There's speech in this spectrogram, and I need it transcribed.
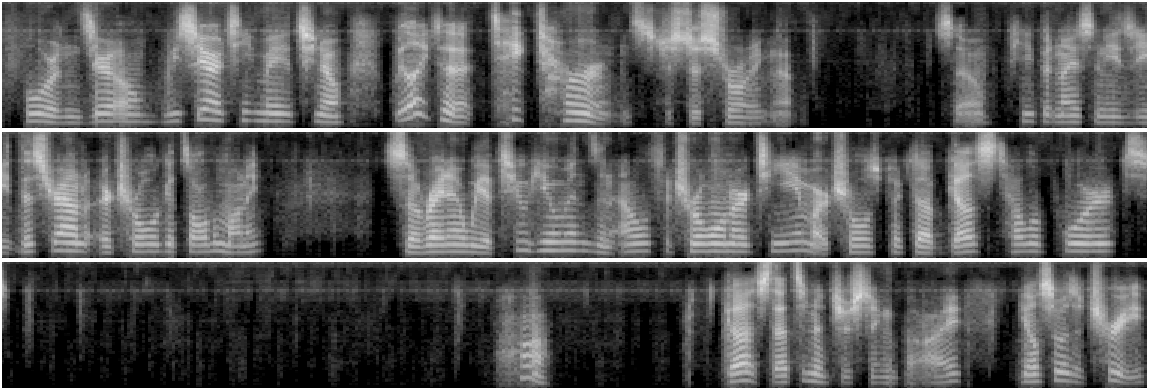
Four and zero. We see our teammates, you know, we like to take turns just destroying them. So keep it nice and easy. This round, our troll gets all the money. So right now we have two humans, an elf, a troll on our team. Our trolls picked up Gust, teleport. Huh. Gust, that's an interesting buy. He also has a tree.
